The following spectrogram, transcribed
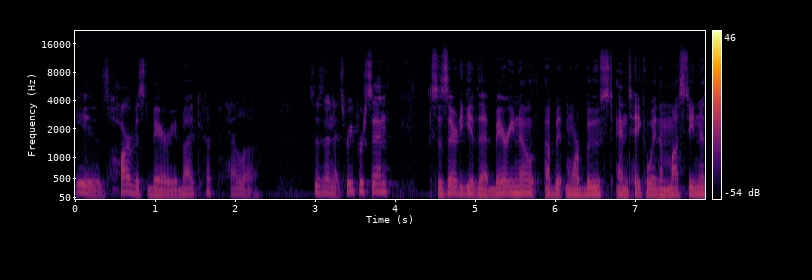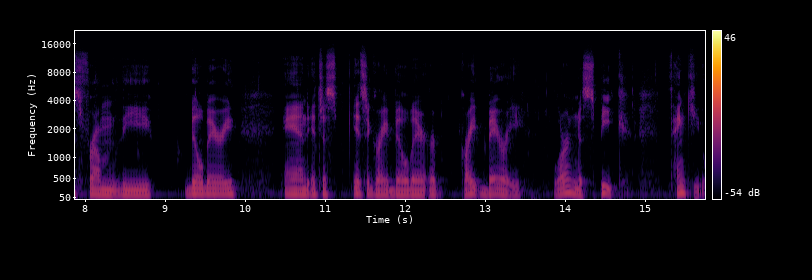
is Harvest Berry by Capella. This is in at 3%. This is there to give that berry note a bit more boost and take away the mustiness from the bilberry. And it just, it's a great bilberry, or great berry. Learn to speak. Thank you.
